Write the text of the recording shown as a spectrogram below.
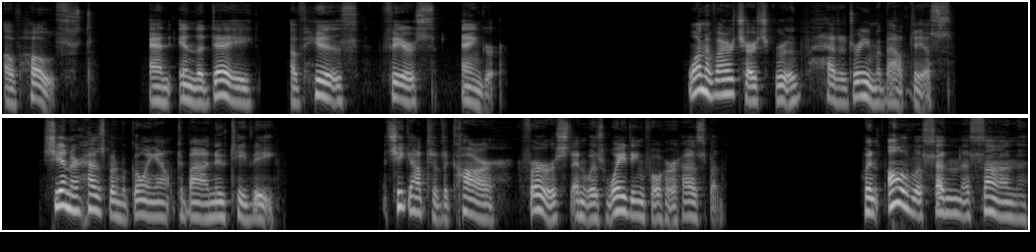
of hosts, and in the day of his fierce anger. One of our church group had a dream about this. She and her husband were going out to buy a new TV. She got to the car first and was waiting for her husband. When all of a sudden the sun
